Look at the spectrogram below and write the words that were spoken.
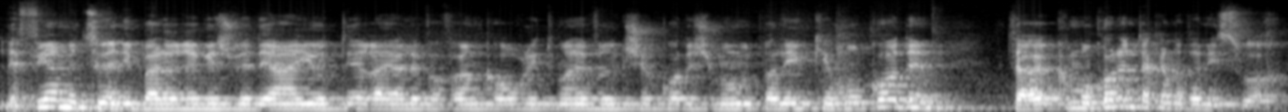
לפי המצוינים בעלי רגש ודעה יותר היה לבבם קרוב להתמלא ורגשי קודש והם מתפללים כמו קודם, כמו קודם תקנת הניסוח.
